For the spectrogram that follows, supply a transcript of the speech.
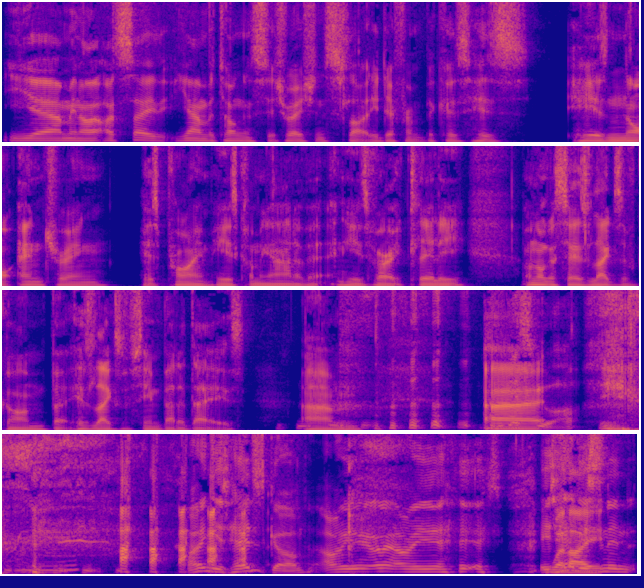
Yeah, I mean, I'd say Jan Vertonghen's situation is slightly different because his he is not entering his prime. He is coming out of it, and he is very clearly. I'm not going to say his legs have gone, but his legs have seen better days. Um, yes, uh, you are. I think his head's gone. I mean, I mean, his, well, head I, isn't in.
